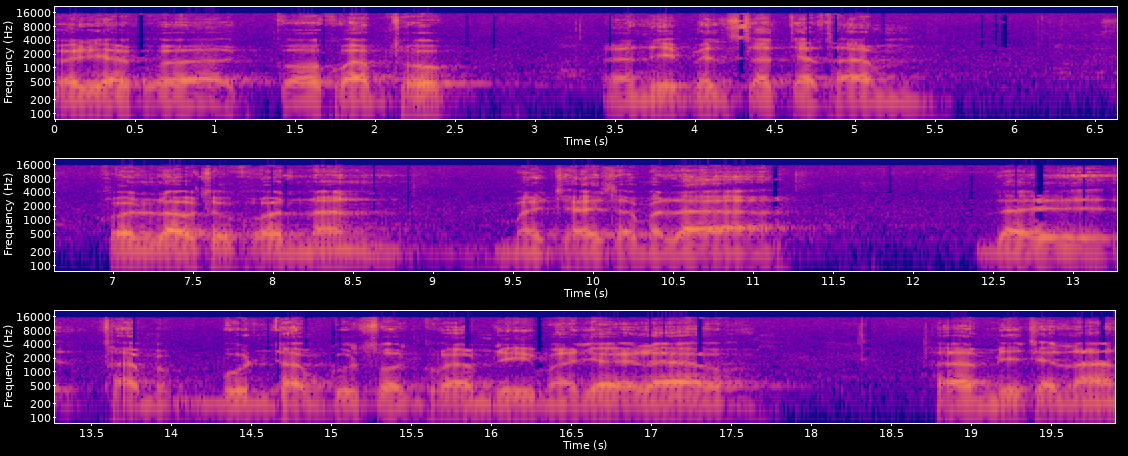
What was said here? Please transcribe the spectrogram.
ก็เรียกว่าก่อความทุกข์ อันนี้เป็นสัจธรรม คนเราทุกคนนั้นไม่ใช่ธรรมดา ได้ทำบุญทำกุศลความดีมาเยอะแล้ว ถ้ามิฉะนั้น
